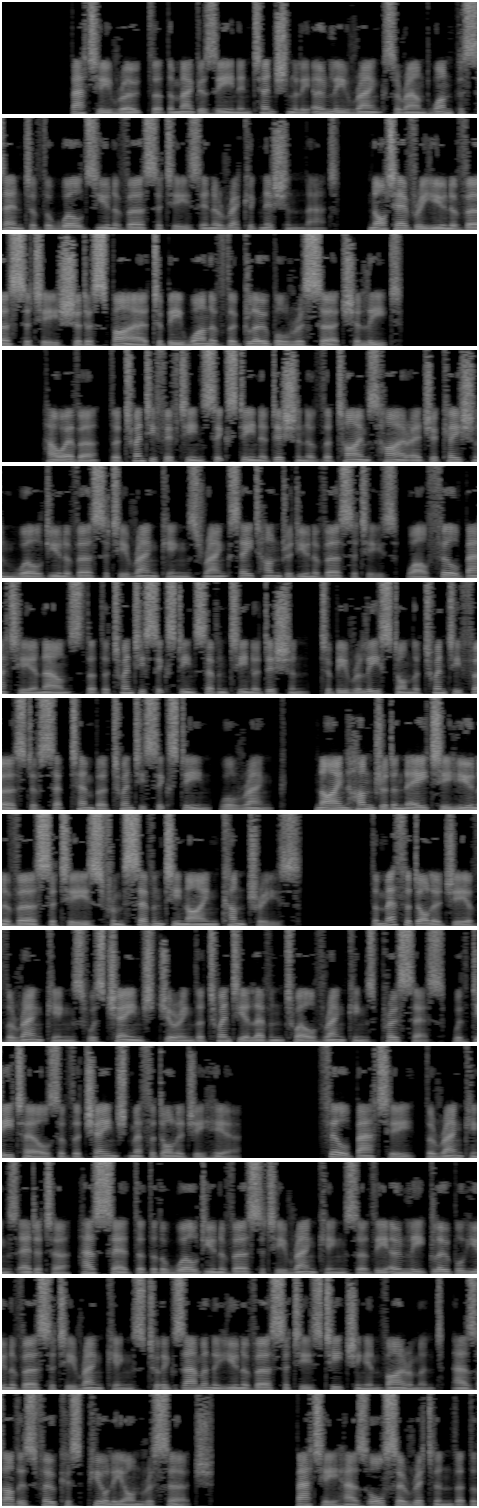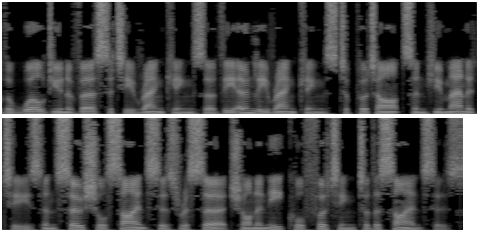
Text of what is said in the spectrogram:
Baty wrote that the magazine intentionally only ranks around 1% of the world's universities in a recognition that, "...not every university should aspire to be one of the global research elite." However, the 2015–16 edition of the Times Higher Education World University Rankings ranks 800 universities, while Phil Baty announced that the 2016–17 edition, to be released on 21 September 2016, will rank 980 universities from 79 countries. The methodology of the rankings was changed during the 2011-12 rankings process, with details of the changed methodology here. Phil Baty, the rankings editor, has said that the, the World University Rankings are the only global university rankings to examine a university's teaching environment, as others focus purely on research. Baty has also written that the, the World University Rankings are the only rankings to put arts and humanities and social sciences research on an equal footing to the sciences.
